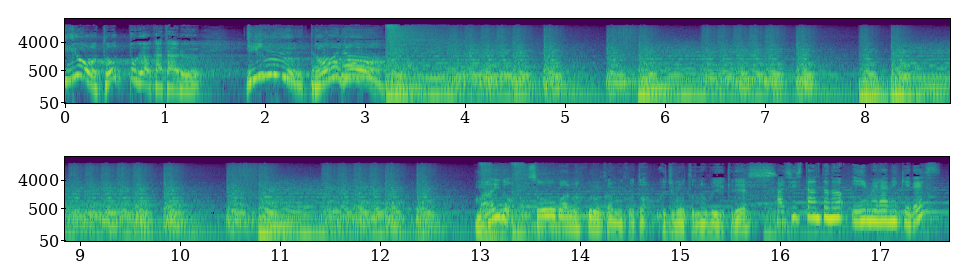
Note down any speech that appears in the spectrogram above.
企業トップが語る威風堂々。毎度相場の福の神こと藤本信之です。アシスタントの飯村美希です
